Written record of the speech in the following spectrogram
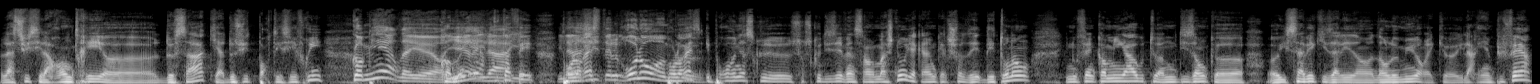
la Suisse et la rentrée euh, de ça, qui a de suite porté ses fruits. Comme hier d'ailleurs. Comme hier, hier, il a, tout à fait. Il, il Pour a le reste- le gros lot un Pour le reste, et pour revenir sur ce que, sur ce que disait Vincent Macheneau, il y a quand même quelque chose d'é- d'étonnant. Il nous fait un coming out en nous disant que euh, il savait qu'ils allaient dans, dans le mur et qu'il a rien pu faire.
